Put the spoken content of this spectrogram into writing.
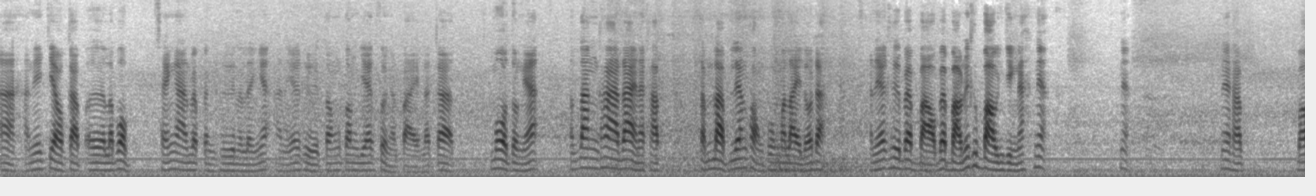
อ่าอันนี้เกี่ยวกับเออระบบใช้งานแบบกลางคืนอะไรเงี้ย อันนี้ก็คือต้องต้องแยกส่วนกันไป แล้วก็โหมดตรงเนี้ยตั้งค่าได้นะครับสำหรับเรื่องของพวงมาลัยรถอะ อันนี้ก็คือแบบเบาแบบเบานี่คือเบาจริงๆนะเนี่ยเนี่ยเนี่ยครับเบา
